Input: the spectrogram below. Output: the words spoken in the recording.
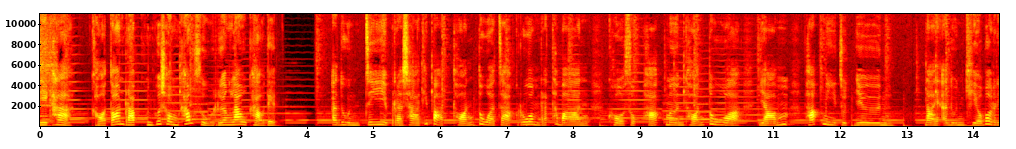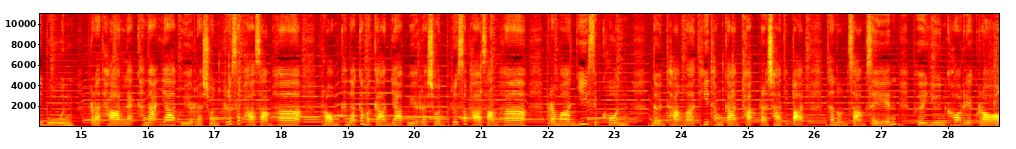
ดีค่ะ ขอต้อนรับคุณผู้ชมเข้าสู่เรื่องเล่าข่าวเด็ด อดุลจี้ประชาธิปัตย์ถอนตัวจากร่วมรัฐบาล โคศกพักเมินถอนตัว ย้ำพักมีจุดยืน นายอดุลเขียวบริบูรณ์ ประธานและคณะญาติวีรชนพฤษภา 35 ร้อมคณะกรรมการญาติวีรชนพฤษภา 35 ประมาณ 20 คน เดินทางมาที่ทำการพักประชาธิปัตย์ถนนสามเสนเพื่อยื่นข้อเรียกร้อง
